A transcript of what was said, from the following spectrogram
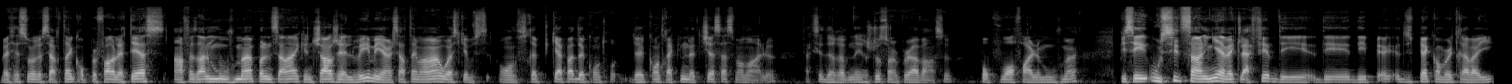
Ben, c'est sûr et certain qu'on peut faire le test en faisant le mouvement, pas nécessairement avec une charge élevée, mais il y a un certain moment où est-ce qu'on serait plus capable de, contr- de contracter notre chest à ce moment-là. C'est de revenir juste un peu avant ça. pour pouvoir faire le mouvement. Puis c'est aussi de s'enligner avec la fibre du pec qu'on veut travailler.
